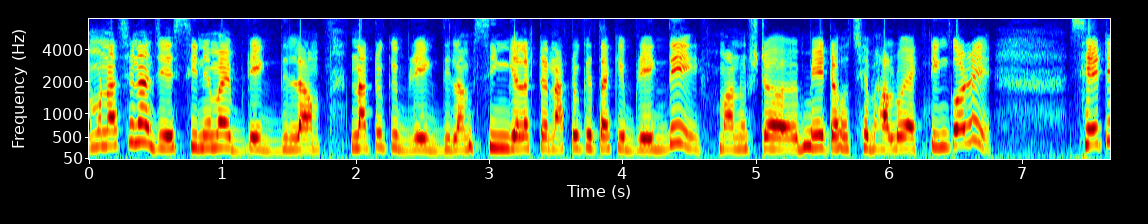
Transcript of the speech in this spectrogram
এমন আছে না যে সিনেমায় ব্রেক দিলাম, নাটকে ব্রেক দিলাম সিঙ্গেল একটা নাটকে তাকে ব্রেক দেই, মানুষটা, মেয়েটা হচ্ছে ভালো অ্যাক্টিং করে, সেটা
